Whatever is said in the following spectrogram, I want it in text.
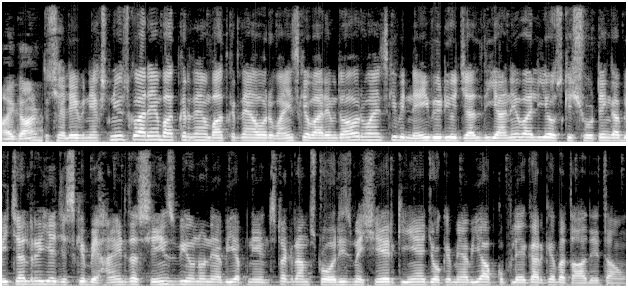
I can't तो चलिए अभी नेक्स्ट न्यूज़ के बारे में बात करते हैं बात करते हैं और वाइंस के बारे में। तो और वाइंस की भी नई वीडियो जल्द ही आने वाली है उसकी शूटिंग अभी चल रही है जिसके बिहाइंड द सीन्स भी उन्होंने अभी अपने इंस्टाग्राम स्टोरीज में शेयर किए हैं जो कि मैं अभी आपको प्ले करके बता देता हूँ।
